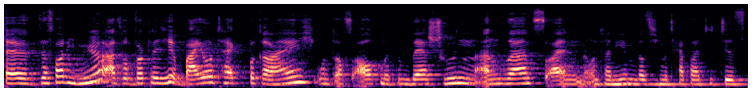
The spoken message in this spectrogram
Äh, das war die Mühe, also wirklich Biotech-Bereich und das auch mit einem sehr schönen Ansatz. Ein Unternehmen, das sich mit Hepatitis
